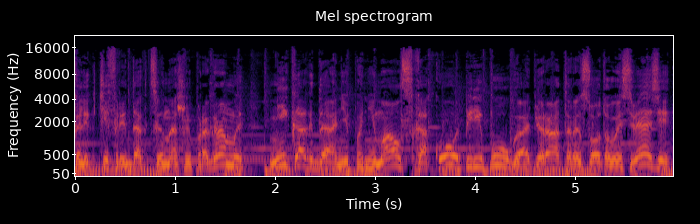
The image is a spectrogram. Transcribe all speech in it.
коллектив редакции нашей программы никогда не понимал, с какого перепуга операторы сотовой связи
